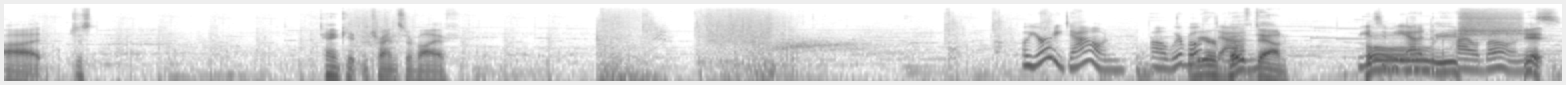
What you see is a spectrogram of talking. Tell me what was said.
Uh, just tank it and try and survive. Oh, you're already down. Oh, we're both we are down. both down. We get Holy to be added to the pile of bones. Shit.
